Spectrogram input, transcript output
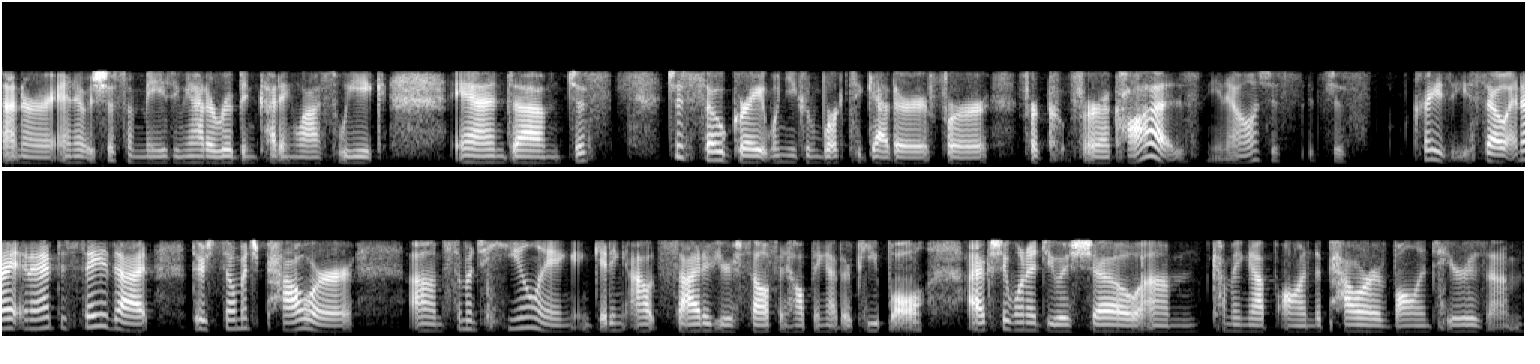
center, and it was just amazing. We had a ribbon cutting last week, and um, just just so great when you can work together for for for a cause. You know, it's just it's just crazy. So, and I and I have to say that there's so much power, um, so much healing, and getting outside of yourself and helping other people. I actually want to do a show um, coming up on the power of volunteerism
